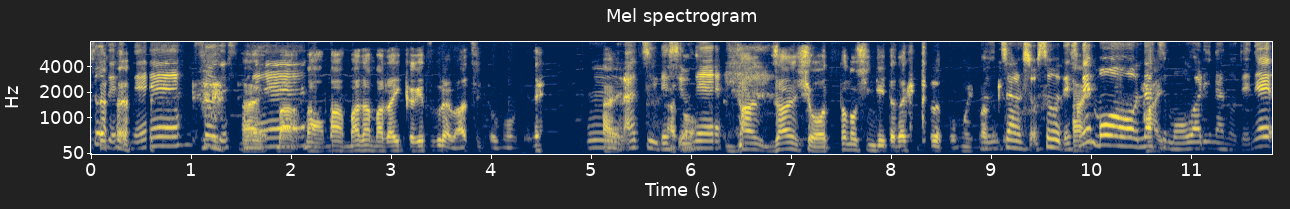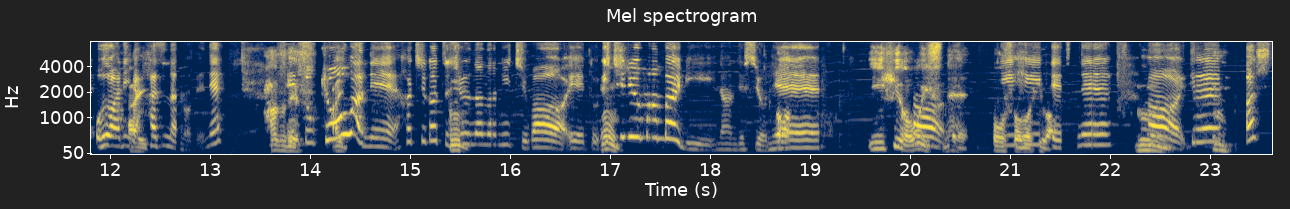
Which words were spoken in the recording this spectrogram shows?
そうですね。そうですね。はい、まあまあまあ、まだまだ1ヶ月ぐらいは暑いと思うんでね。うんはい暑いですよね。残残暑を楽しんでいただけたらと思います。残暑、そうですね。はいもう夏も終わりなのでね、終わりなはずなのでね。はずです。と、今日はね、8月17日は、えっ、と、ん一粒万倍日なんですよね。いい日が多いですね、放送の日は。いいですね。うんはい。で、うん明日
